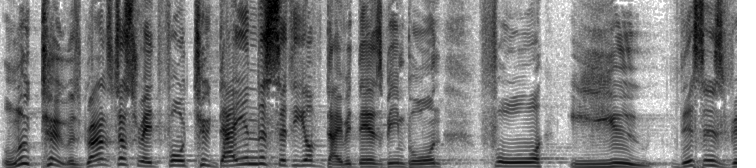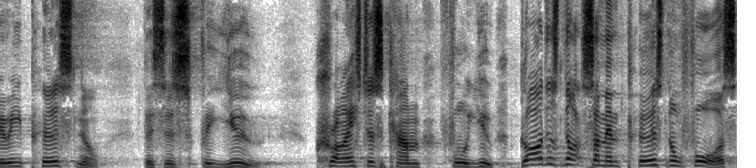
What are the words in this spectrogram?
Luke 2, as Grant's just read, for today in the city of David there has been born for you. This is very personal. This is for you. Christ has come for you. God is not some impersonal force,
